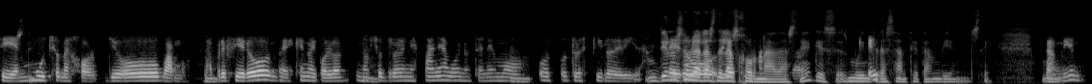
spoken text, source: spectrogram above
sí es mucho mejor. Yo, vamos, la mm. prefiero, es que no hay color. Mm. Nosotros en España, bueno, tenemos mm. otro estilo de vida. Yo nos hablarás de las jornadas, ¿eh? que es, muy interesante también, sí. también,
